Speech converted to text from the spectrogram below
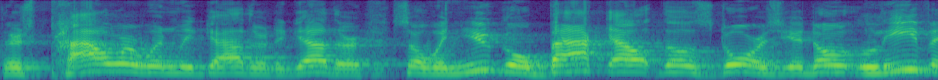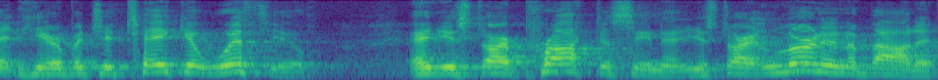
There's power when we gather together. So when you go back out those doors, you don't leave it here, but you take it with you. And you start practicing it. You start learning about it.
